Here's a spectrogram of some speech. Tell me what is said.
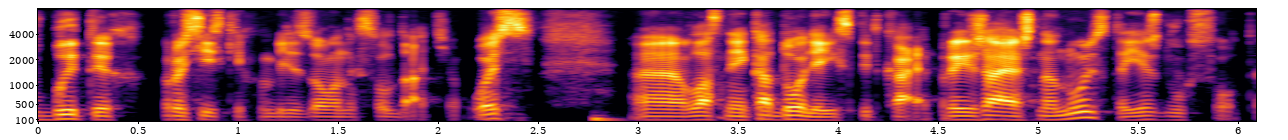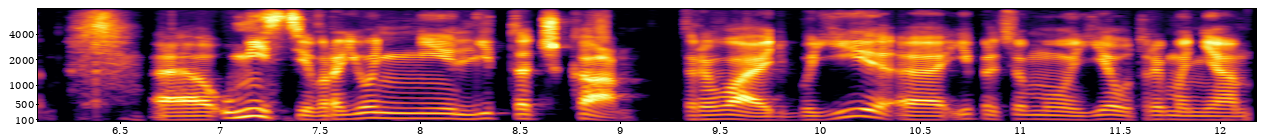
вбитих російських мобілізованих солдатів. Ось е, власне, яка доля їх спіткає. Приїжджаєш на нуль, стаєш двохсотим. Е, у місті в районі літачка. Тривають бої, е, і при цьому є утримання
